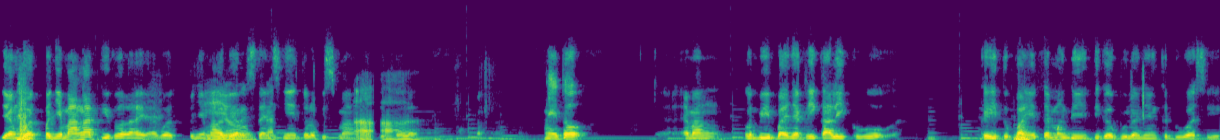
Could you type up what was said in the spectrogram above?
yang buat penyemangat gitulah ya buat penyemangat Iya, biar asistensinya itu lebih semangat Ah, gitu ah. lah. nah itu emang lebih banyak lika-liku kehidupannya itu emang di tiga bulan yang kedua sih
